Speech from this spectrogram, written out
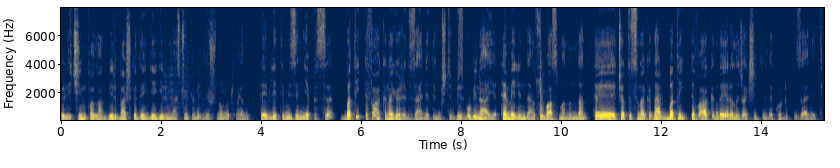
Böyle Çin falan bir başka dengeye girilmez. Çünkü bir de şunu unutmayalım. Devletimizin yapısı Batı ittifakına göre dizayn edilmiştir. Biz bu binayı temelinden, su basmanından te çatısına kadar Batı ittifakında yer alacak şekilde kurduk, dizayn ettik.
